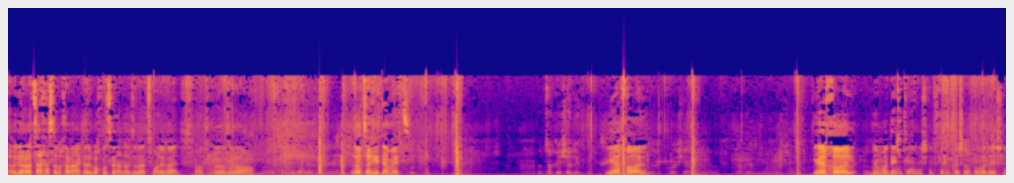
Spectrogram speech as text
אבל גם לא צריך לעשות בכוונה, כדי ברוך הוא עושה לנו את זה בעצמו לבד. זאת אומרת, כאילו, זה לא... לא צריך להתאמץ. יכול, יכול, במודיעין כן, יש מתקן כושר פה בדשא.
